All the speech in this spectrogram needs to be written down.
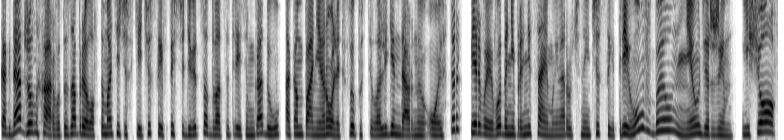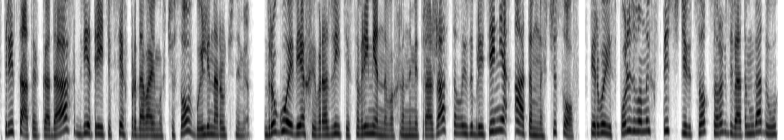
Когда Джон Харвуд изобрел автоматические часы в 1923 году, а компания Rolex выпустила легендарную Oyster, первые водонепроницаемые наручные часы Триумф был неудержим. Еще в 30-х годах две трети всех продаваемых часов были наручными. Другой вехой в развитии современного хронометража стало изобретение атомных часов, впервые использованных в 1949 году,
